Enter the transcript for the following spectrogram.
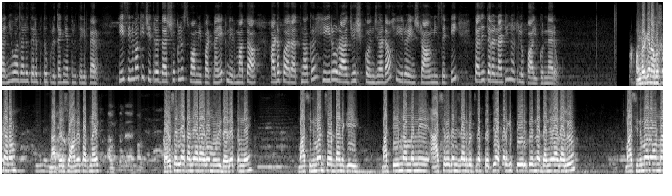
ధన్యవాదాలు తెలుపుతూ కృతజ్ఞతలు తెలిపారు. ఈ సినిమాకి చిత్ర దర్శకులు స్వామి పట్నాయక్ నిర్మాత అడప రత్నాకర్ హీరో రాజేష్ కొంజాడ హీరోయిన్ శ్రావణి శెట్టి తదితర నటీనటులు పాల్గొన్నారు. అందరికీ నమస్కారం. నా పేరు స్వామి పట్నాయక్. కౌసల్య కన్యారాగం మూవీ డైరెక్టర్ని. మా సినిమాని చూడడానికి మా టీం అందరినీ ఆశీర్వదించడానికి వచ్చిన ప్రతి ఒక్కరికి పేరు పేరున ధన్యవాదాలు. మా సినిమాలో ఉన్న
